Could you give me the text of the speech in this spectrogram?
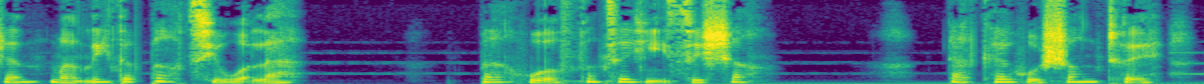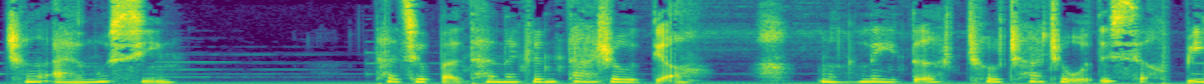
然猛力的抱起我来，把我放在椅子上，打开我双腿成 M 型，他就把他那根大肉屌。猛力的抽插着我的小臂，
